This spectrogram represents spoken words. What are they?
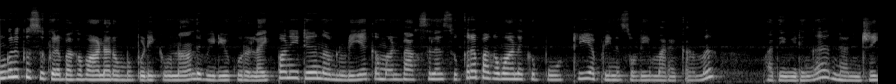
உங்களுக்கு சுக்கர பகவானை ரொம்ப பிடிக்கும்னா அந்த வீடியோக்கு ஒரு லைக் பண்ணிவிட்டு நம்மளுடைய கமெண்ட் பாக்ஸில் சுக்கர பகவானுக்கு போற்றி அப்படின்னு சொல்லி மறக்காமல் பதிவிடுங்க. நன்றி.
